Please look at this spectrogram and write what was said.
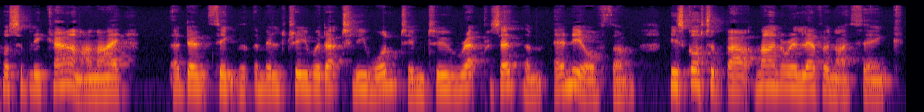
possibly can and I I don't think that the military would actually want him to represent them, any of them. He's got about nine or 11, I think.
